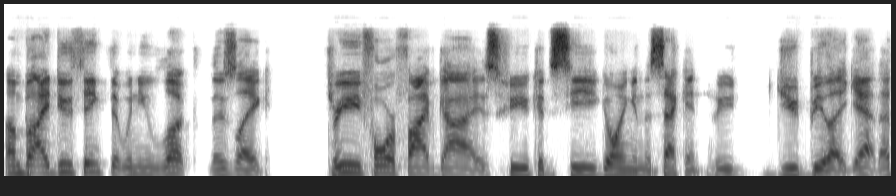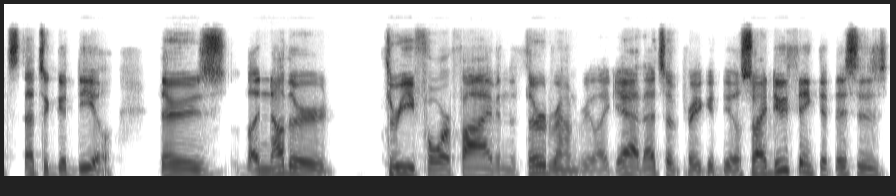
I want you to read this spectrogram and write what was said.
Um, but I do think that when you look, there's like three, four, five guys who you could see going in the second, who you'd be like, yeah, that's that's a good deal. There's another three, four, five in the third round you're like, yeah, that's a pretty good deal. So I do think that this is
